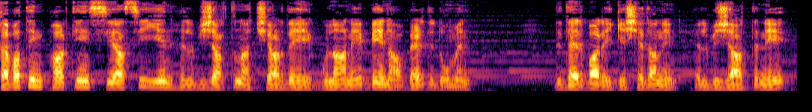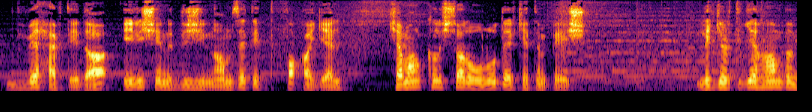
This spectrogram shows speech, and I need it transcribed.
Xebatên partiyên siyasî yên hilbijartina çardehê Gulanê bênavber didomin. Di derbarê geşedanên hilbijartinê di vê heftê de êrişên li dijî namzetê Tifaka Gel Kemal Kılıçdaroğlu derketin pêş. Li girtîgehan bin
